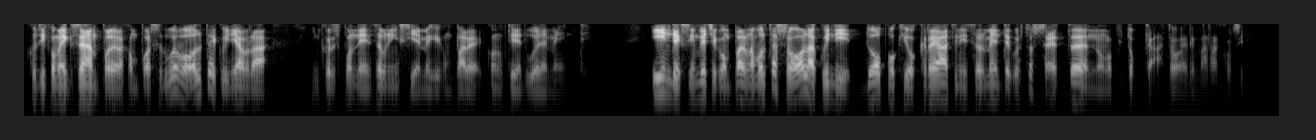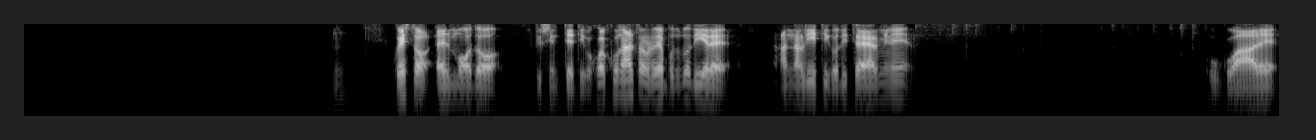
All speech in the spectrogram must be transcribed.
Così come example era composto due volte, quindi avrà in corrispondenza un insieme che compare, contiene due elementi. Index invece compare una volta sola, quindi dopo che ho creato inizialmente questo set non l'ho più toccato e rimarrà così. Mm? Questo è il modo più sintetico. Qualcun altro avrebbe potuto dire analitico di termine uguale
